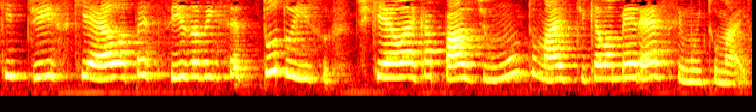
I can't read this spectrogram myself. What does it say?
que diz que ela precisa vencer tudo isso, de que ela é capaz de muito mais, de que ela merece muito mais.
